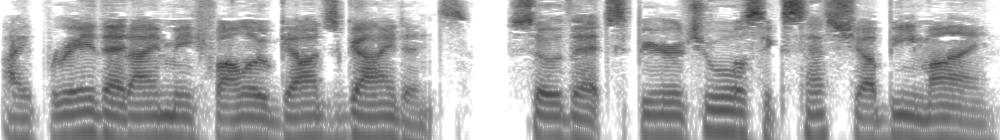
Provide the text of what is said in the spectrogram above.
I pray that I may follow God's guidance, so that spiritual success shall be mine.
